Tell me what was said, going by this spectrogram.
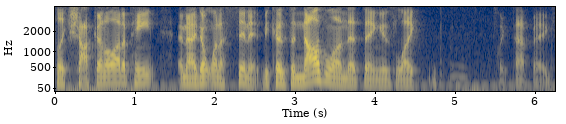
like shotgun a lot of paint and I don't want to thin it because the nozzle on that thing is like it's like that big.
